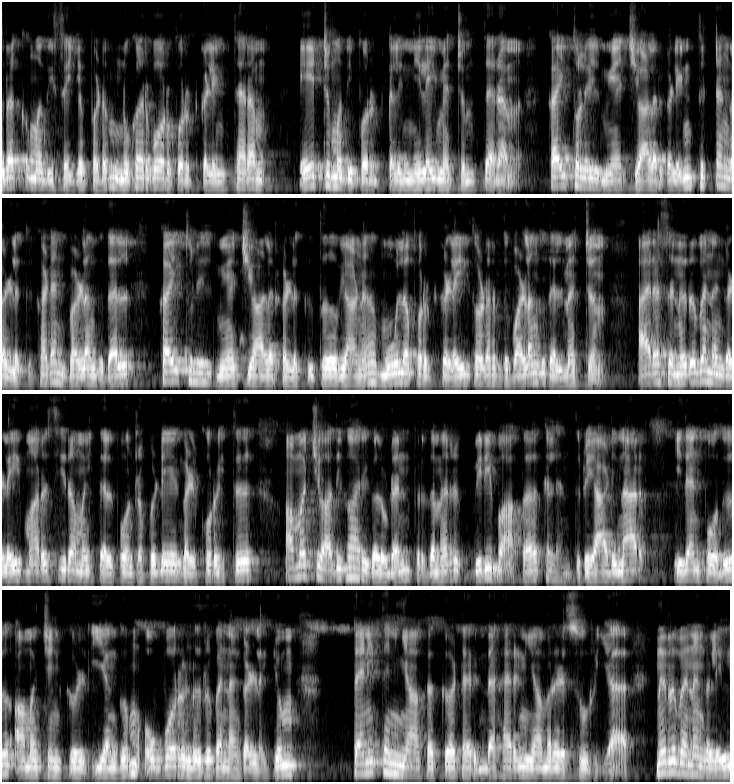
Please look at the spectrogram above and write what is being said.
இறக்குமதி செய்யப்படும் நுகர்வோர் பொருட்களின் தரம் ஏற்றுமதி பொருட்களின் நிலை மற்றும் தரம் கைத்தொழில் முயற்சியாளர்களின் திட்டங்களுக்கு கடன் வழங்குதல் கைத்தொழில் முயற்சியாளர்களுக்கு தேவையான மூலப்பொருட்களை தொடர்ந்து வழங்குதல் மற்றும் அரசு நிறுவனங்களை மறுசீரமைத்தல் போன்ற விடயங்கள் குறித்து அமைச்சு அதிகாரிகளுடன் பிரதமர் விரிவாக கலந்துரையாடினார். இதன்போது அமைச்சின் கீழ் இயங்கும் ஒவ்வொரு நிறுவனங்களையும் தனித்தனியாக கேட்டறிந்த ஹரணி அமரர் சூரிய நிறுவனங்களில்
